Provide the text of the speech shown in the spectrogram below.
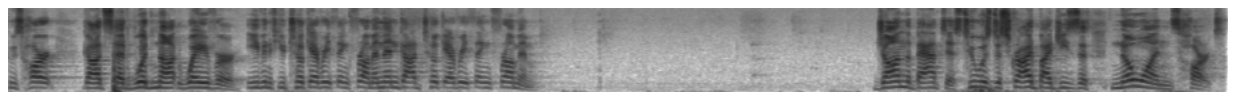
whose heart God said would not waver, even if you took everything from, and then God took everything from him. John the Baptist, who was described by Jesus as no one's heart,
